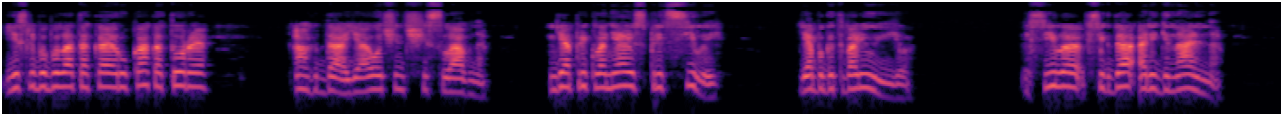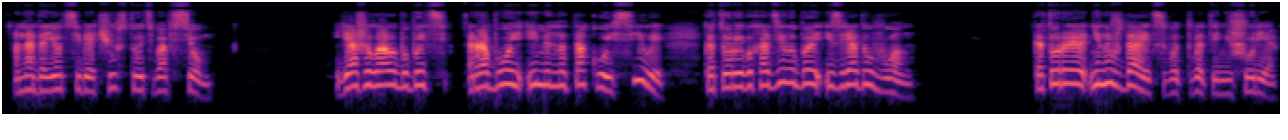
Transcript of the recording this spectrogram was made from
Если бы была такая рука, которая... Ах да, я очень тщеславна. Я преклоняюсь пред силой. Я боготворю ее. Сила всегда оригинальна. Она дает себя чувствовать во всем. Я желала бы быть рабой именно такой силы, которая выходила бы из ряду вон, которая не нуждается вот в этой мишуре.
